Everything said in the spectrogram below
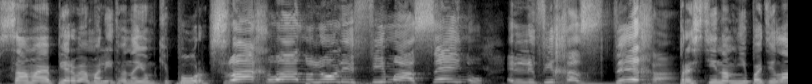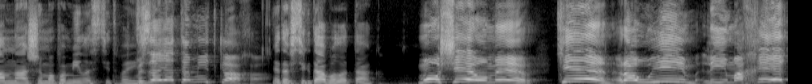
Самая первая молитва на Йом-Кипур סלח לנו לא לפי מעשינו, אלא לפי חסדיך. «Прости нам не по делам нашим, а по милости Твоей». וזה היה תמיד ככה. Это всегда было так. משה אומר, כן, ראויים להימחק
